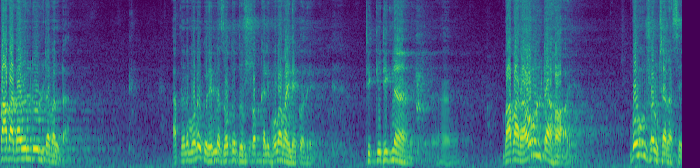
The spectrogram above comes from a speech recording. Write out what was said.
বাবাটা উল্টো, উল্টা পাল্টা। আপনারা মনে করেন না, যত দোষ সব খালি বলা বাইনে করে। ঠিক কি ঠিক না? বাবারাও উল্টা হয়। বহু সংসার আছে,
